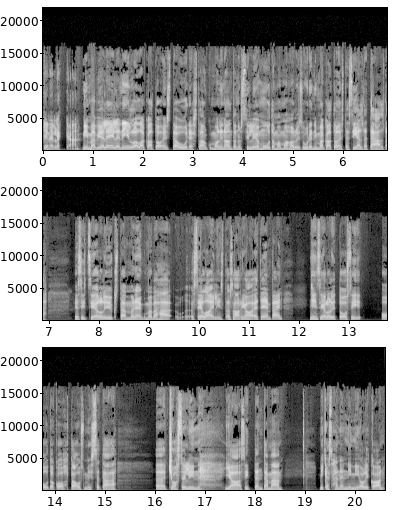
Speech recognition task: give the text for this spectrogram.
kenellekään. Niin mä vielä eilen illalla katoin sitä uudestaan, kun mä olin antanut sille jo muutaman mahdollisuuden, niin mä katoin sitä sieltä täältä. Ja sitten siellä oli yksi tämmöinen, kun mä vähän selailin sitä sarjaa eteenpäin, niin siellä oli tosi outo kohtaus, missä tämä Jocelyn ja sitten tämä, mikäs hänen nimi olikaan,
